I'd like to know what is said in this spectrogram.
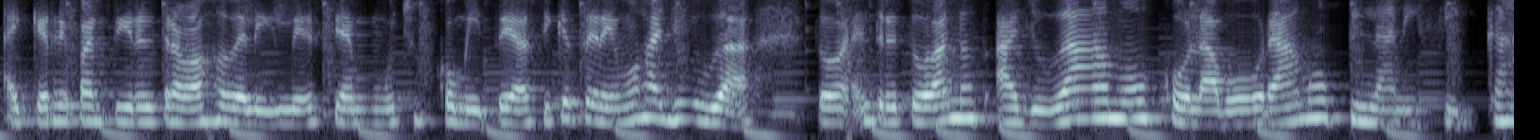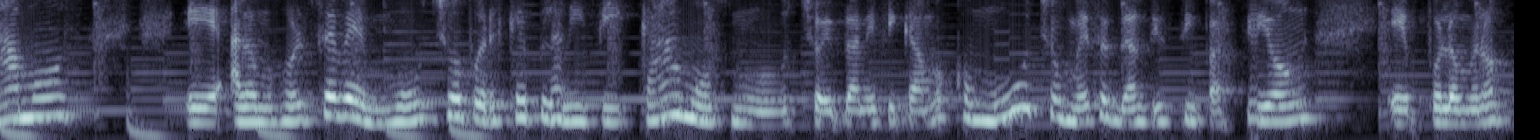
Hay que repartir el trabajo de la iglesia en muchos comités, así que tenemos ayuda. entre todas nos ayudamos, colaboramos, planificamos. Eh, a lo mejor se ve mucho, pero es que planificamos mucho y planificamos con muchos meses de anticipación eh, por lo menos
